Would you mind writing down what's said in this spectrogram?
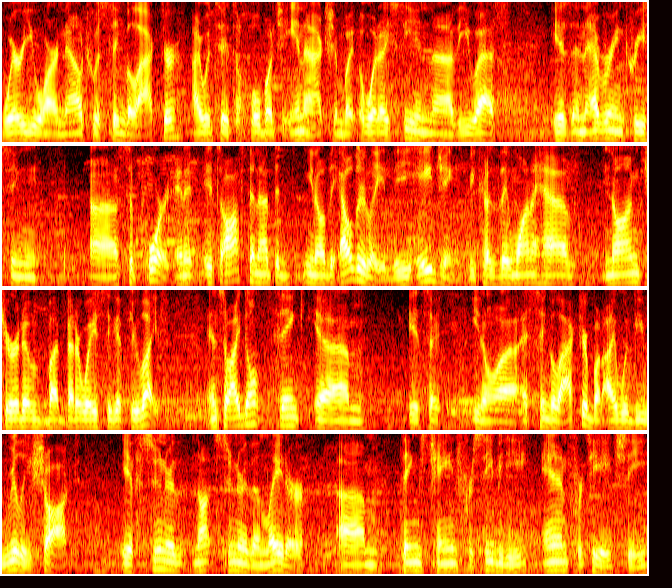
where you are now to a single actor. I would say it's a whole bunch of inaction. But what I see in uh, the U.S. is an ever increasing uh, support, and it, it's often at the you know the elderly, the aging, because they want to have non-curative but better ways to get through life. And so I don't think um, it's a you know a, a, single actor, but I would be really shocked if sooner, not sooner than later, um, things change for CBD and for THC,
